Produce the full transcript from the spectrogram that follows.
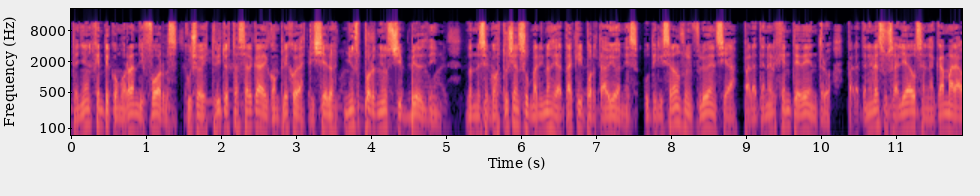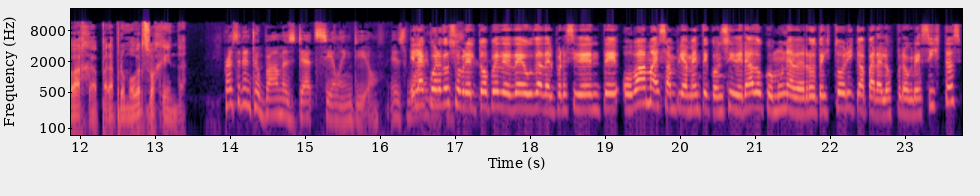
Tenían gente como Randy Forbes, cuyo distrito está cerca del complejo de astilleros Newsport News Shipbuilding, donde se construyen submarinos de ataque y portaaviones. Utilizaron su influencia para tener gente dentro, para tener a sus aliados en la Cámara Baja, para promover su agenda. El acuerdo sobre el tope de deuda del presidente Obama es ampliamente considerado como una derrota histórica para los progresistas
